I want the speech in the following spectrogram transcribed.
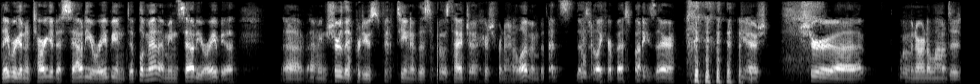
they were going to target a Saudi Arabian diplomat. I mean, Saudi Arabia. Uh, I mean, sure they produced 15 of the supposed hijackers for 9/11, but that's those are like our best buddies there. you know, sh- sure, uh, women aren't allowed to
